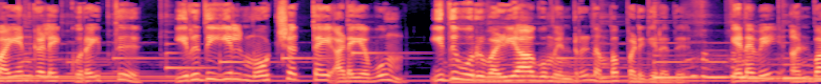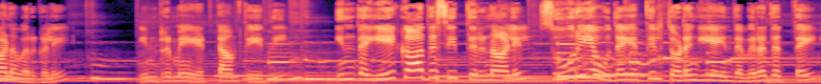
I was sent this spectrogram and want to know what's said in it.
பயன்களை குறைத்து இறுதியில் மோட்சத்தை அடையவும் இது ஒரு வழியாகும் என்று நம்பப்படுகிறது. எனவே அன்பானவர்களே இன்று மே எட்டாம் தேதி இந்த ஏகாதசி திருநாளில் சூரிய உதயத்தில் தொடங்கிய இந்த விரதத்தை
